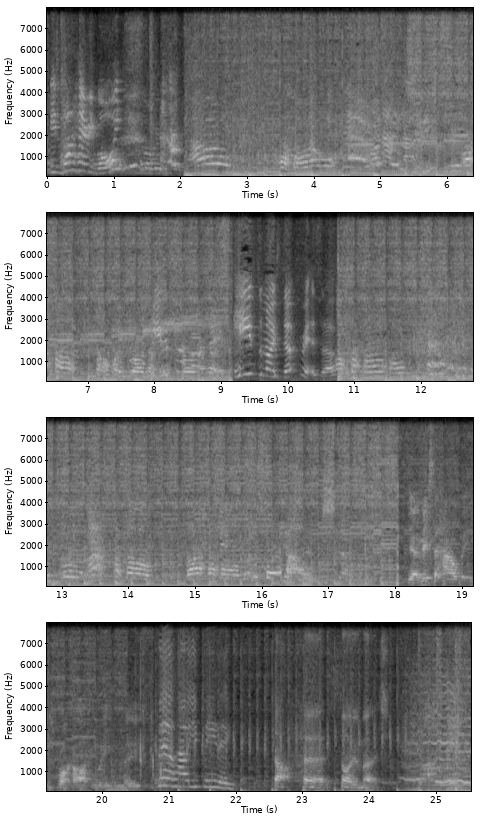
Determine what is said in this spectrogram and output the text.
He's one hairy boy. oh. He's the most up for it as well. Yeah, Mr. Howe, but he's rock hard, he wouldn't even move. Phil, how are you feeling? That hurt so much. It's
